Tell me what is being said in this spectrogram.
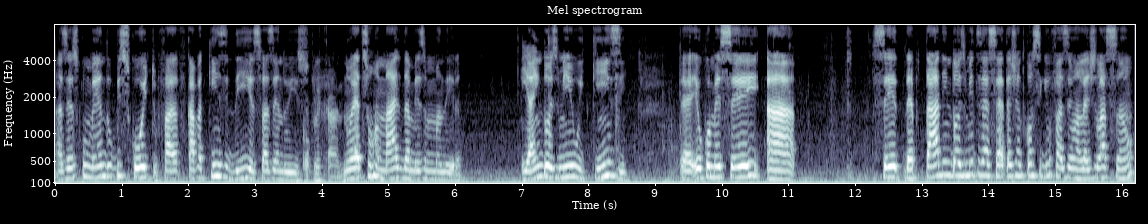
às vezes comendo biscoito, ficava 15 dias fazendo isso. Complicado. No Edson Ramalho, da mesma maneira. E aí, em 2015, é, eu comecei a ser deputada. Em 2017, a gente conseguiu fazer uma legislação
